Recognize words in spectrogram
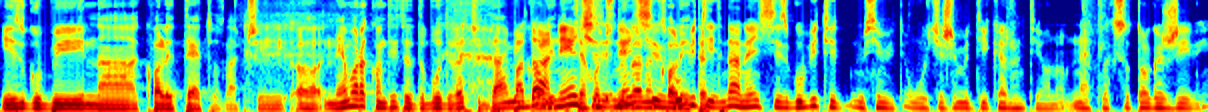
izgubi na kvalitetu, znači uh, ne mora kvantitet da bude veći, daj mi Pa da, kvalitet, neće, ja hoću da neće se gledam kvalitet. izgubiti, da, neće se izgubiti, mislim, uvijek ćeš imati, kažem ti, ono, Netflix od toga živi.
